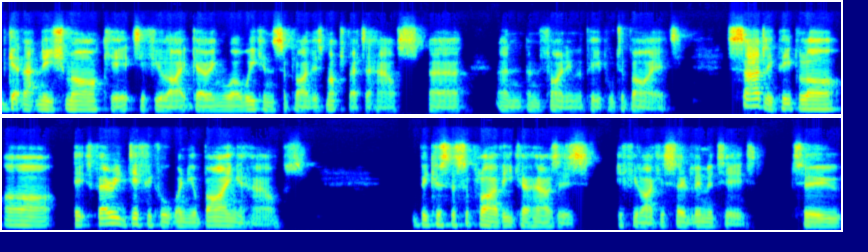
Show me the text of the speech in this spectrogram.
get that niche market, if you like, going, well, we can supply this much better house uh, and, and finding the people to buy it. Sadly, people are, are, it's very difficult when you're buying a house because the supply of eco houses, if you like, is so limited to,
